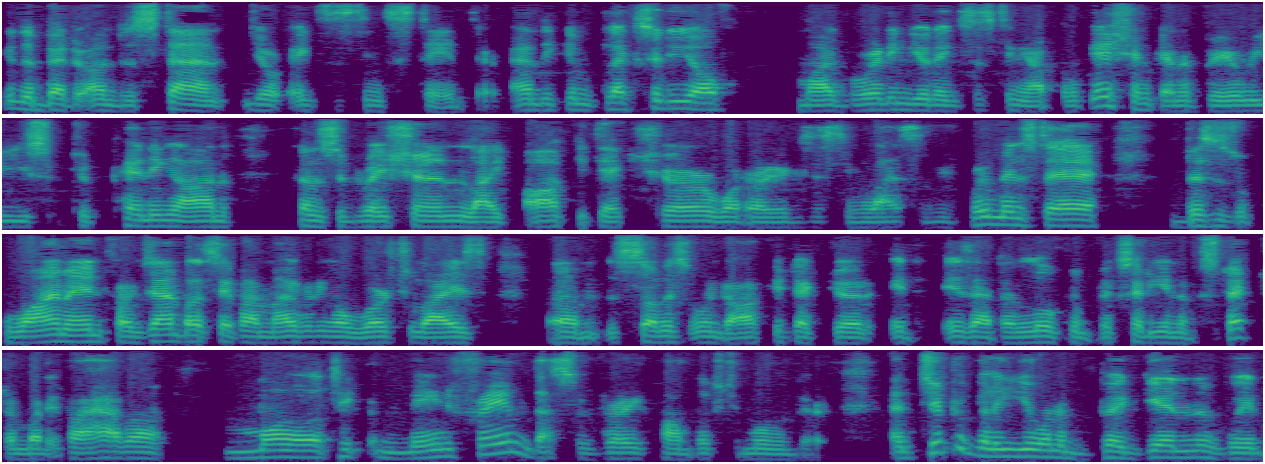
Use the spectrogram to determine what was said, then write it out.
you know, better understand your existing state there. And the complexity of migrating your existing application kind of varies depending on consideration like architecture, what are existing license agreements there, business requirement. For example, say if I'm migrating a virtualized um, service-oriented architecture, it is at a low complexity end of spectrum. But if I have a monolithic mainframe, that's a very complex to move there. And typically you want to begin with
